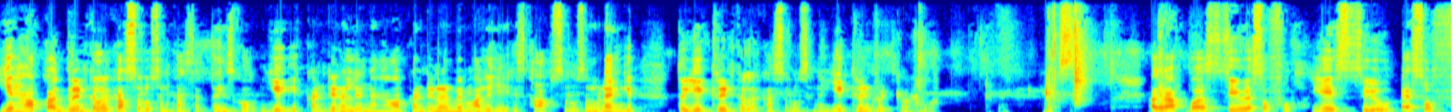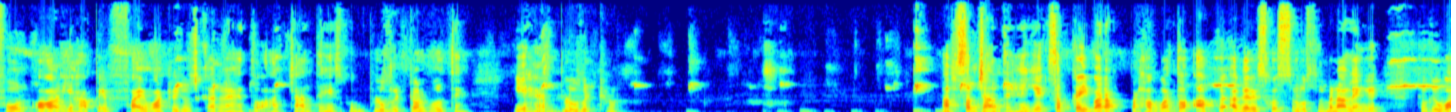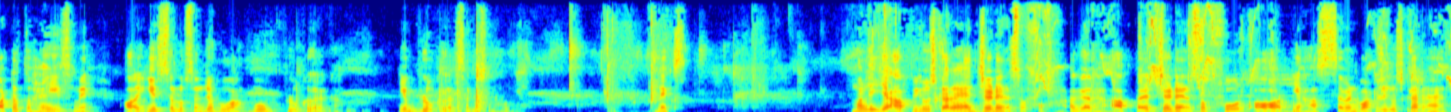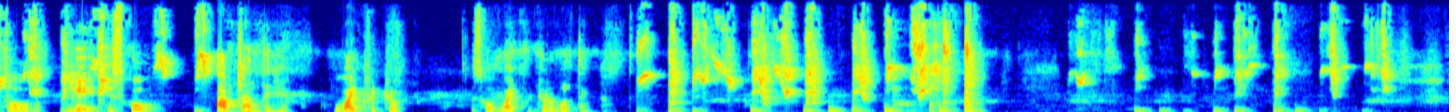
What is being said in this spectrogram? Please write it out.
ये है आपका ग्रीन कलर का सोलूशन कह सकते हैं इसको। ये एक कंटेनर लेना है और कंटेनर में मान लीजिए इसका आप सोलूशन बनाएँगे तो ये ग्रीन कलर का सोलूशन है, ये ग्रीन विट्रॉल हुआ। नेक्स्ट अगर आप C U S O four ये C U S O four और यहाँ पे फाइव वाटर यूज़ कर रहे हैं तो आप जानते हैं इसको ब्लू विट्रॉल बोलते हैं। ये है ब्लू विट्रॉल आप सब जानते हैं, ये सब कई बार आप पढ़ा हुआ तो आप अगर इसको सोलूशन बना लेंगे, क्योंकि वाटर तो है ही इसमें, और ये सोलूशन जो हुआ, वो ब्लू कलर का, ये ब्लू कलर सोल्यूशन होगी नेक्स्ट मान लीजिए आप यूज़ कर रहे हैं जेड एन एस अगर आप जेड एन एस फोर और यहाँ सेवन वाटर यूज़ कर रहे हैं तो ये इसको आप जानते हैं वाइट पेट्रोल इसको वाइट पेट्रोल बोलते हैं।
